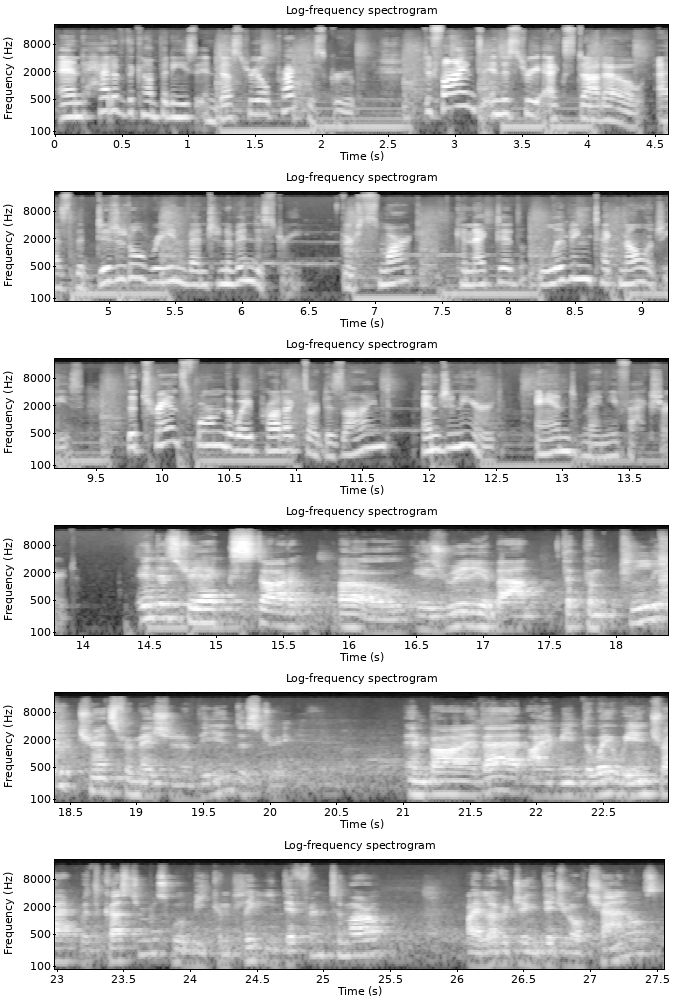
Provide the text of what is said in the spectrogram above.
and head of the company's industrial practice group, defines Industry X.0 as the digital reinvention of industry through smart, connected, living technologies that transform the way products are designed, engineered, and manufactured. Industry X.0 is really about the complete transformation of the industry. And by that, I mean the way we interact with customers will be completely different tomorrow by leveraging digital channels.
